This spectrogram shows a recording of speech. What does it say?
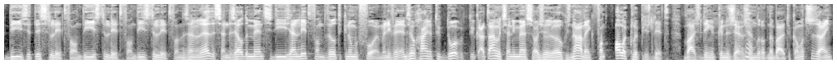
Die is, het is de lid van, die is de lid van, die is de lid van. Er zijn, hè, er zijn dezelfde mensen die zijn lid van het World Economic Forum. En, die vinden- en zo ga je natuurlijk door. Natuurlijk, uiteindelijk zijn die mensen, als je logisch nadenkt, van alle clubjes lid. Waar ze dingen kunnen zeggen Ja. zonder dat het naar buiten kan. Want ze zijn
